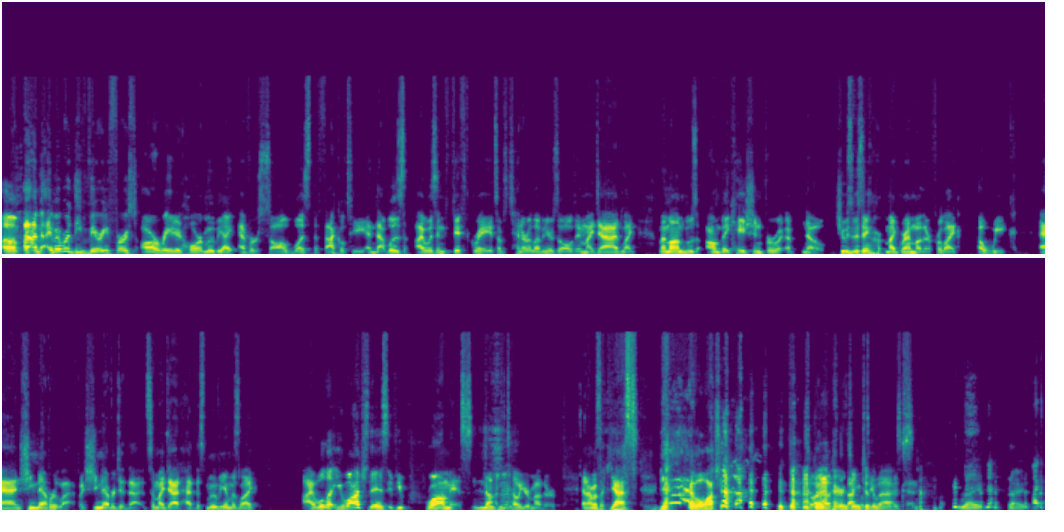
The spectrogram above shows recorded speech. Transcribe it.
um, I, I, remember the very first R-rated horror movie I ever saw was The Faculty, and that was I was in fifth grade, so I was ten or eleven years old, and my dad, like, my mom was on vacation for uh, no, she was visiting her, my grandmother for like a week, and she never left. Like, she never did that. So my dad had this movie and was like, I will let you watch this if you promise not to tell your mother. And I was like, yes, yeah, I will watch it. so Good parenting to the max. Right, right. Like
